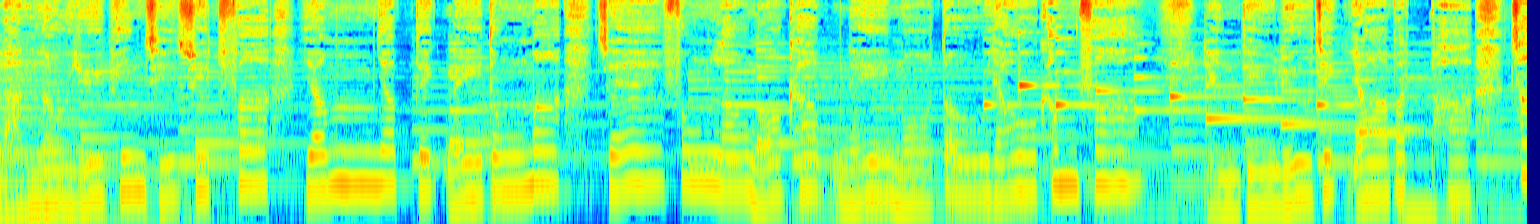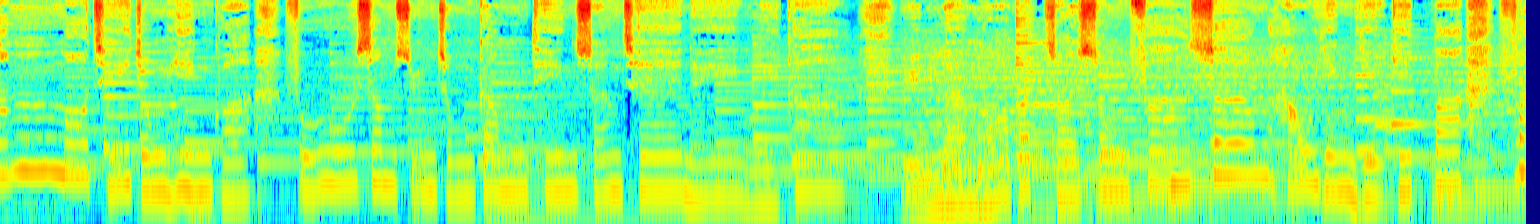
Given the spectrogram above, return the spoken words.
难路雨偏似雪花，饮泣的你冻吗？这风褸我给你磨到有襟花，连掉了职也不怕，怎始终牵挂？苦心选中今天想车你回家，原谅我不再送花，伤口应要结疤，花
